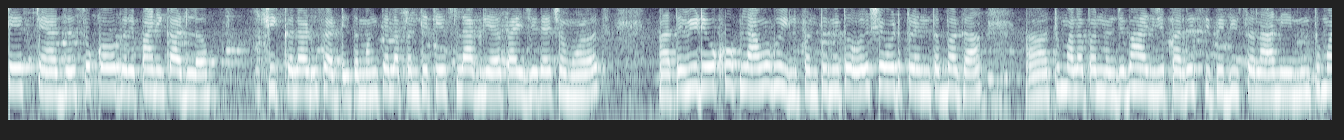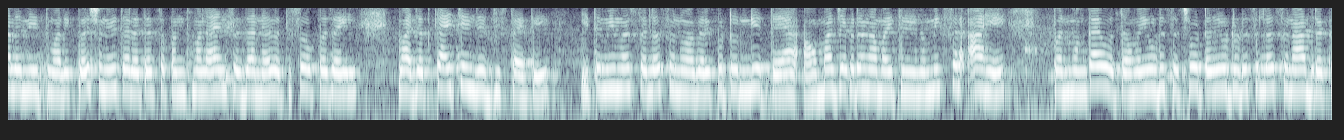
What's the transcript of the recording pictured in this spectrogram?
टेस्ट जर सुकं वगैरे पाणी काढलं फिक्क लाडूसाठी. तर मग त्याला पण ते टेस्ट लागली पाहिजे त्याच्यामुळंच. आता व्हिडिओ खूप लांब होईल पण तुम्ही तो शेवटपर्यंत बघा. तुम्हाला पण म्हणजे भाजी पण रेसिपी दिसेल आणि मग तुम्हाला मी तुम्हाला एक क्वेश्चन विचारला त्याचं पण तुम्हाला ॲन्सर जाण्यासाठी सोपं जाईल. माझ्यात काय चेंजेस दिसत आहे ते? इथं मी मस्त लसूण वगैरे कुटून घेते. माझ्याकडं ना मैत्रिणीनं मिक्सर आहे पण मग काय होतं मग एवढंसं छोटं एवढंसं लसूण अद्रक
